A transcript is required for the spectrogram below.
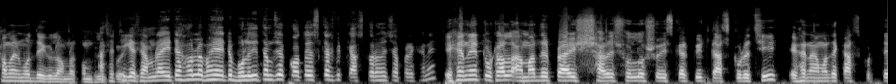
সময়ের মধ্যে এগুলো আমরা কমপ্লিট আচ্ছা ঠিক আছে আমরা এটা হলো ভাই এটা বলে দিতাম যে কত স্কয়ার ফিট কাজ করা হয়েছে আপনার এখানে? এখানে টোটাল আমাদের প্রায় সাড়ে ষোলোশো স্কোয়ার ফিট কাজ করেছি। এখানে আমাদের কাজ করতে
